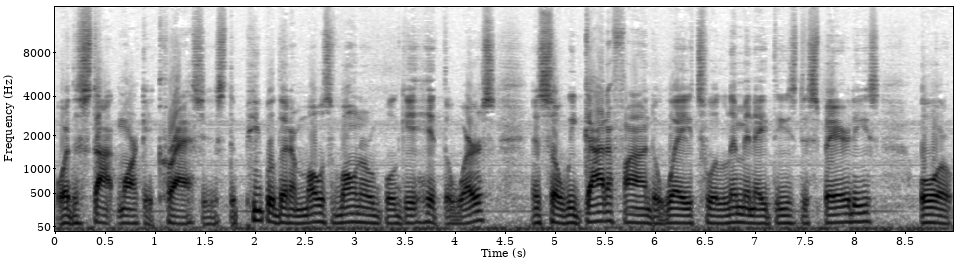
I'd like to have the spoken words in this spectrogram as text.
or the stock market crashes, the people that are most vulnerable get hit the worst. And so we got to find a way to eliminate these disparities or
